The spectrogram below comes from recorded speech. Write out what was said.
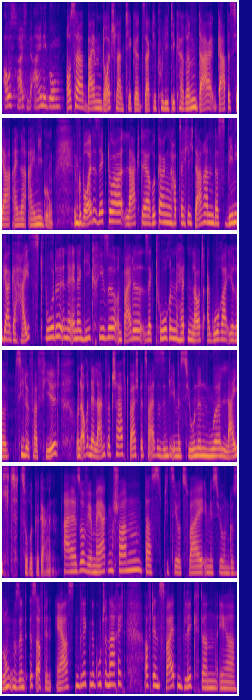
ausreichende Einigung. Außer beim Deutschlandticket, sagt die Politikerin, da gab es ja eine Einigung. Im Gebäudesektor lag der Rückgang hauptsächlich daran, dass weniger geheizt wurde in der Energiekrise und beide Sektoren hätten laut Agora ihre Ziele verfehlt. Und auch in der Landwirtschaft beispielsweise sind die Emissionen nur leicht zurückgegangen. Also wir merken schon, dass die CO2-Emissionen gesunken sind, ist auf den ersten Blick eine gute Nachricht, auf den zweiten Blick dann eher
